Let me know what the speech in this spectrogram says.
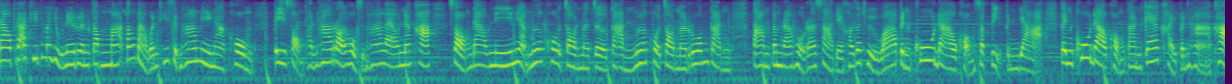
ดาวพระอาทิตย์มาอยู่ในเรือนกัมมะตั้งแต่วันที่ 15 มีนาคม ปี 2565 แล้วนะคะสองดาวนี้เนี่ยเมื่อโคจรมาเจอกัน เมื่อโคจรมาร่วมกัน ตามตำราโหราศาสตร์เนี่ยเขาจะถือว่าเป็นคู่ดาวของสติปัญญา เป็นคู่ดาวของการแก้ไขปัญหาค่ะ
